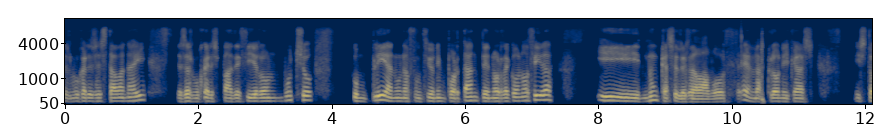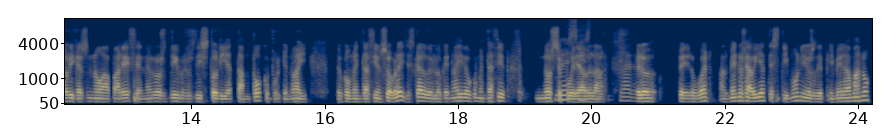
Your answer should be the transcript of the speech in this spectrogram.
Esas mujeres estaban ahí, esas mujeres padecieron mucho, cumplían una función importante no reconocida y nunca se les daba voz. En las crónicas históricas no aparecen, en los libros de historia tampoco, porque no hay documentación sobre ellas. Claro, de lo que no hay documentación no se puede hablar. Pero pero bueno, al menos había testimonios de primera mano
